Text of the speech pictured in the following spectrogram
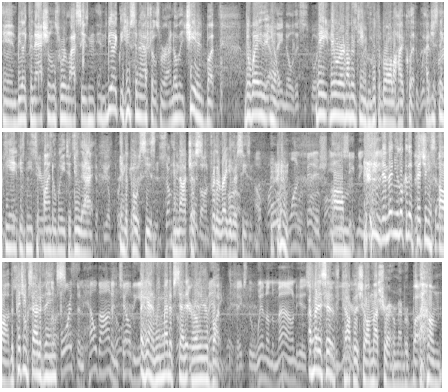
and be like the Nationals were last season and be like the Houston Astros were. I know they cheated, but the way that, Yeah, you they know, know this is going they, they were another team who hit the ball at a high clip. I just think the Yankees need to find a way to do that in the postseason and not just for the regular season. A 4-1 finish in Um, this evening's game. and then you look at the pitching, uh, the pitching side of things. and held on until the. Again, we might have said it earlier, but takes the win on the mound. His I might have said second at the top of the show. I'm not sure. I remember, but um,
